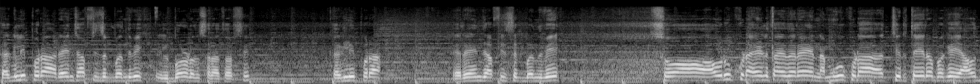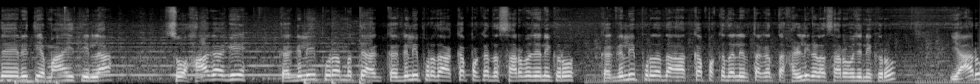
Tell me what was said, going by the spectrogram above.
ಕಗ್ಲಿಪುರ ರೇಂಜ್ ಆಫೀಸಿಗೆ ಬಂದ್ವಿ. ಇಲ್ಲಿ ಬೋರ್ಡ್ ಒಂದು ಸಲ ತೋರಿಸಿ. ಕಗ್ಲಿಪುರ ರೇಂಜ್ ಆಫೀಸಿಗೆ ಬಂದ್ವಿ. ಸೊ ಅವರು ಕೂಡ ಹೇಳ್ತಾ ಇದ್ದಾರೆ ನಮಗೂ ಕೂಡ ಚಿರತೆ ಇರೋ ಬಗ್ಗೆ ಯಾವುದೇ ರೀತಿಯ ಮಾಹಿತಿ ಇಲ್ಲ. ಸೊ ಹಾಗಾಗಿ ಕಗ್ಲಿಪುರ ಮತ್ತು ಕಗಲಿಪುರದ ಅಕ್ಕಪಕ್ಕದ ಸಾರ್ವಜನಿಕರು ಕಗ್ಲಿಪುರದ ಅಕ್ಕಪಕ್ಕದಲ್ಲಿರ್ತಕ್ಕಂಥ ಹಳ್ಳಿಗಳ ಸಾರ್ವಜನಿಕರು ಯಾರೂ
